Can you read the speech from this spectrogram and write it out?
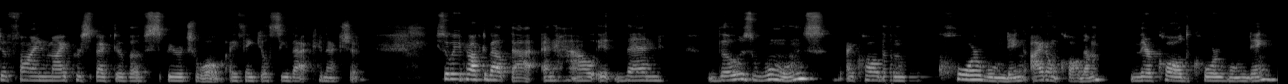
define my perspective of spiritual, I think you'll see that connection. So we talked about that and how it then, those wounds, I call them core wounding. I don't call them, they're called core wounding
